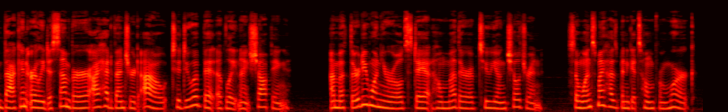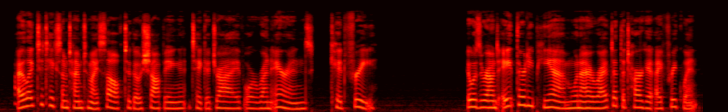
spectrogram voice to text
Back in early December, I had ventured out to do a bit of late night shopping. I'm a 31 year old stay at home mother of two young children, so once my husband gets home from work, I like to take some time to myself to go shopping, take a drive, or run errands, kid free. It was around 8:30 p.m. when I arrived at the Target I frequent.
